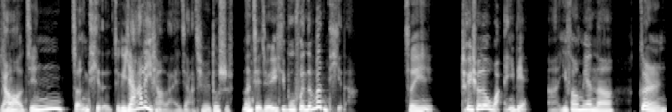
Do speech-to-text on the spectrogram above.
养老金整体的这个压力上来讲，其实都是能解决一些部分的问题的。所以退休的晚一点啊，一方面呢，个人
